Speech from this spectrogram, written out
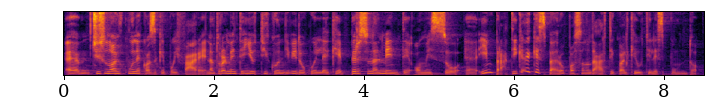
ehm, ci sono alcune cose che puoi fare. Naturalmente io ti condivido quelle che personalmente ho messo eh, in pratica e che spero possano darti qualche utile spunto.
